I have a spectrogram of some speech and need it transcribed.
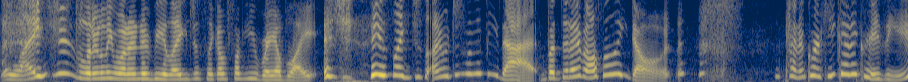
life? She's literally wanted to be like just like a fucking ray of light. And she's like, just I just want to be that. But then i'm also like don't. Kind of quirky, kind of crazy.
